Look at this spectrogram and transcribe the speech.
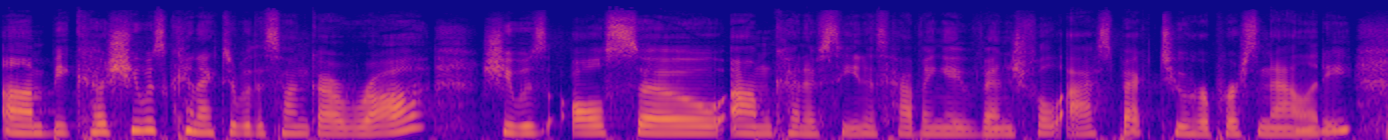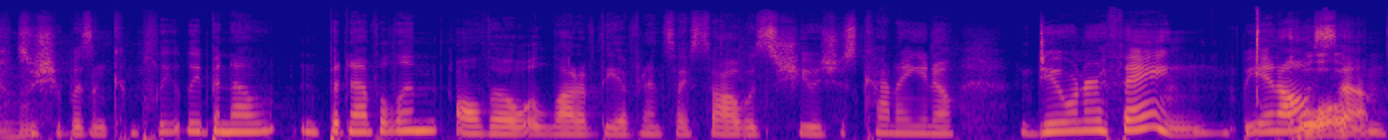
Um, because she was connected with the sun god Ra, she was also um, kind of seen as having a vengeful aspect to her personality. Mm-hmm. So she wasn't completely benev- benevolent, although a lot of the evidence I saw was she was just kind of, you know, doing her thing, being Cool. awesome.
